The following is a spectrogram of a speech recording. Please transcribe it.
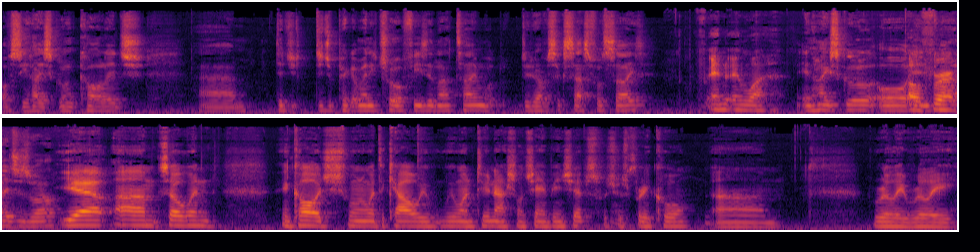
obviously high school and college, um, did you did you pick up many trophies in that time? Did you have a successful side And and what? in high school or Oh, in for- college as well? Yeah. Um, so when in college, when we went to Cal, we, we won two national championships, which was pretty cool. Um, really, really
